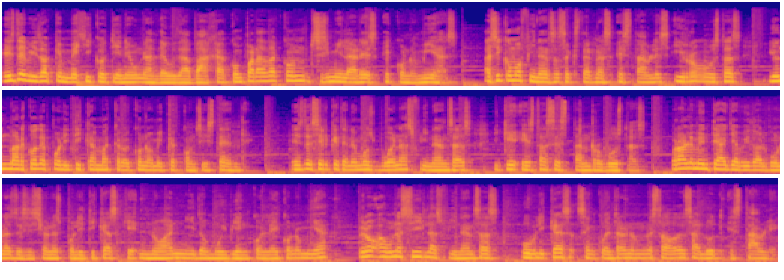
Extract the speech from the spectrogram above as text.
es debido a que México tiene una deuda baja comparada con similares economías, así como finanzas externas estables y robustas y un marco de política macroeconómica consistente. es decir que tenemos buenas finanzas y que estas están robustas. Probablemente haya habido algunas decisiones políticas que no han ido muy bien con la economía, pero aún así las finanzas públicas se encuentran en un estado de salud estable.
